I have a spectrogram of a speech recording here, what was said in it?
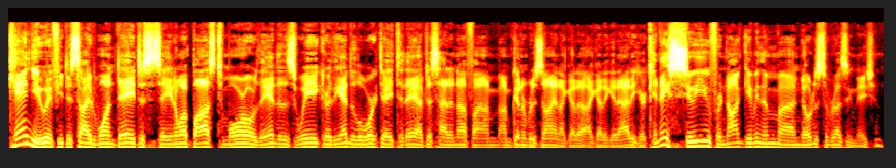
Can you, if you decide one day just to say, you know what, boss, tomorrow or the end of this week or the end of the workday today, I've just had enough. I'm I'm going to resign. I gotta I gotta get out of here. Can they sue you for not giving them uh, notice of resignation?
